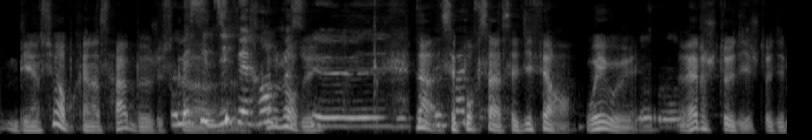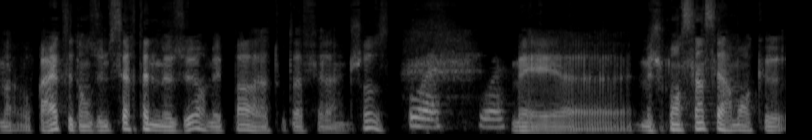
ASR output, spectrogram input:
Bien sûr, après l'Ashab jusqu'à Mais c'est différent parce que... Là, c'est pour ça, c'est différent. Oui, oui. Mmh. je te dis, je te dis, c'est dans une certaine mesure, mais pas tout à fait la même chose. Ouais, ouais. Mais, euh, mais je pense sincèrement que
